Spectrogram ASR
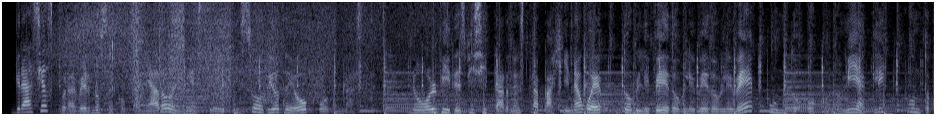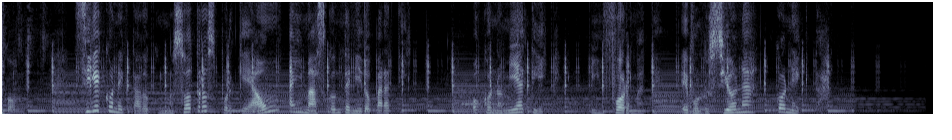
Gracias por habernos acompañado en este episodio de O Podcast. No olvides visitar nuestra página web www.oconomiaclick.com. Sigue conectado con nosotros porque aún hay más contenido para ti. Economía Click. Infórmate, evoluciona, conecta.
